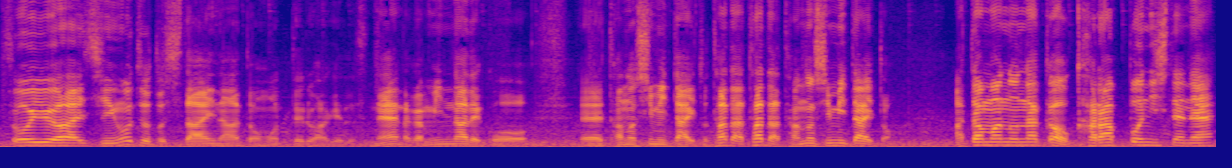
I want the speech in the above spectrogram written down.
そういう配信をちょっとしたいなと思ってるわけですね。だからみんなでこう、えー、楽しみたいと。ただただ楽しみたいと。頭の中を空っぽにしてね、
